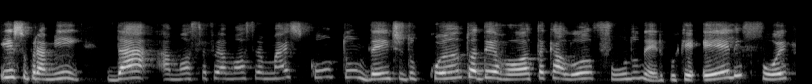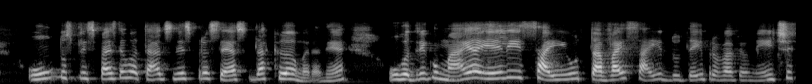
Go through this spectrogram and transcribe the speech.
isso para mim da amostra foi a amostra mais contundente do quanto a derrota calou fundo nele, porque ele foi um dos principais derrotados nesse processo da Câmara, né? O Rodrigo Maia, ele saiu, tá, vai sair do DEM provavelmente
